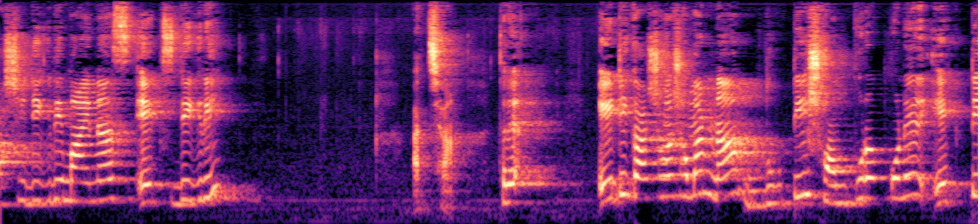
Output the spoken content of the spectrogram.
আশি ডিগ্রি মাইনাস এক্স ডিগ্রি। আচ্ছা তাহলে এইটি কার সঙ্গে সমান? না, দুটি সম্পূরক কোণের একটি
